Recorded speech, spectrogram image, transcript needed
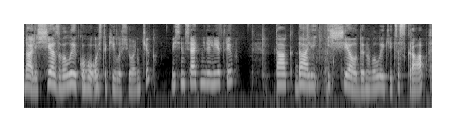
Далі ще з великого ось такий лосьончик 80 мл. Так, далі іще один великий це скраб. У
